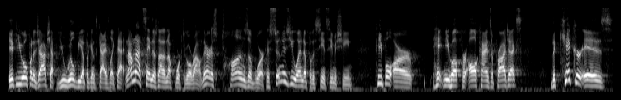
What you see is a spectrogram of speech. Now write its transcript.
if you open a job shop, you will be up against guys like that. And I'm not saying there's not enough work to go around. There is tons of work. As soon as you end up with a CNC machine, people are hitting you up for all kinds of projects. The kicker is,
